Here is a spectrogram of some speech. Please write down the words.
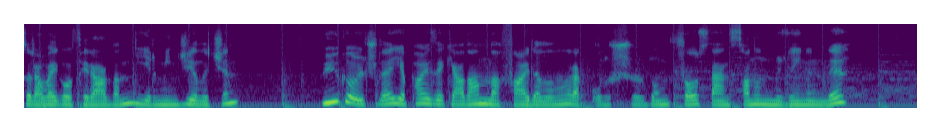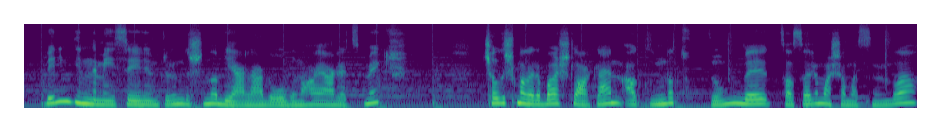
Travago Ferrarda'nın 20. yıl için büyük ölçüde yapay zekadan da faydalanarak oluşturduğum Frost and Sun'ın müziğinin de benim dinlemeyi sevdiğim türün dışında bir yerlerde olduğunu hayal etmek çalışmalara başlarken aklımda tuttuğum ve tasarım aşamasında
